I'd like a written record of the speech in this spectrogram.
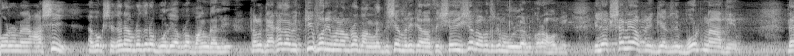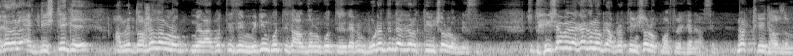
গণনায় আসি। এবং সেখানে আমরা যেন বলি আমরা বাঙালি, তাহলে দেখা যাবে কী পরিমাণ আমরা বাংলাদেশি, আমেরিকান আছি, সেই হিসেবে আমাদেরকে মূল্যায়ন করা হবে। ইলেকশানে আপনি গিয়ে যদি ভোট না দেন, দেখা গেলো এক ডিস্ট্রিক্টে আমরা দশ হাজার লোক মেলা করতেছি মিটিং করতেছি, আন্দোলন করতেছি, দেখেন ভোটের দিন দেখা গেলো তিনশো লোক গেছে। কিন্তু হিসাবে দেখা গেলো কি আপনার তিনশো লোক মাত্র এখানে আছেন নট থ্রি থাউজেন্ড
